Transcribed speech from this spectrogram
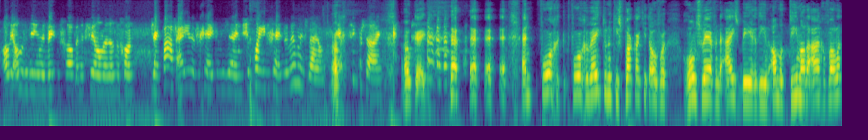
al die andere dingen, met wetenschap en het filmen, dat we gewoon. We zijn paaseieren vergeten, we zijn champagne vergeten, we helemaal niks bij ons. Echt super saai. Oké. en vorige, vorige week toen ik je sprak had je het over rondzwervende ijsberen die een ander team hadden aangevallen.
